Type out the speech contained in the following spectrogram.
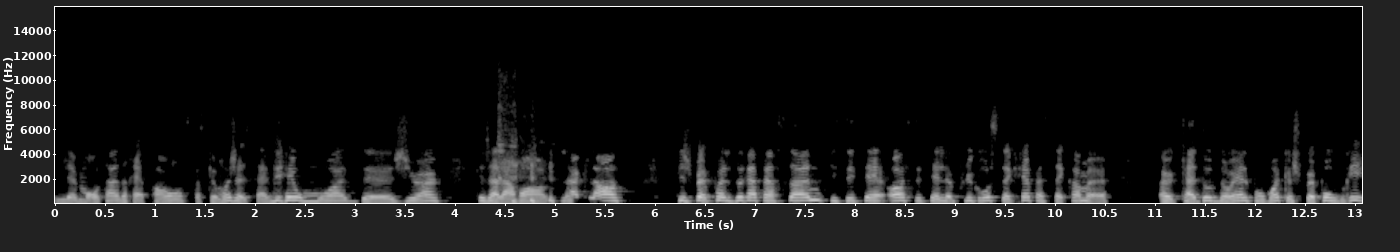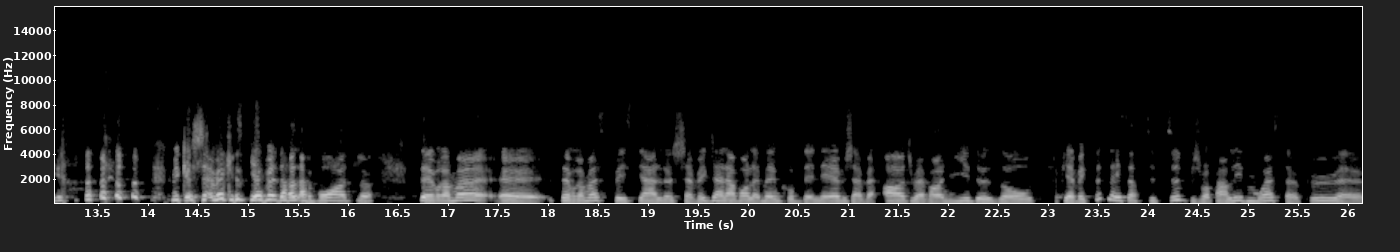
le montant de réponse, parce que moi, je le savais au mois de juin que j'allais avoir la classe, puis je ne pouvais pas le dire à personne, puis c'était, oh, c'était le plus gros secret parce que c'était comme un, un, cadeau de Noël pour moi que je ne pouvais pas ouvrir. mais que je savais qu'est-ce qu'il y avait dans la boîte. Là. C'était vraiment, euh, c'était vraiment spécial. Je savais que j'allais avoir le même groupe d'élèves. J'avais hâte, je m'avais ennuyé d'eux autres. Puis avec toute l'incertitude, puis je vais parler de moi, c'est un peu, euh,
